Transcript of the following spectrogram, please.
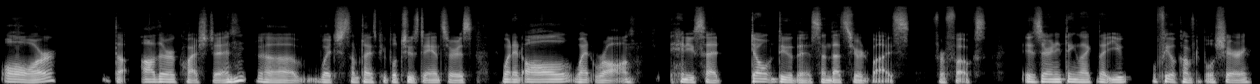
Or the other question, uh, which sometimes people choose to answer, is when it all went wrong and you said, don't do this, and that's your advice for folks. Is there anything like that you feel comfortable sharing?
